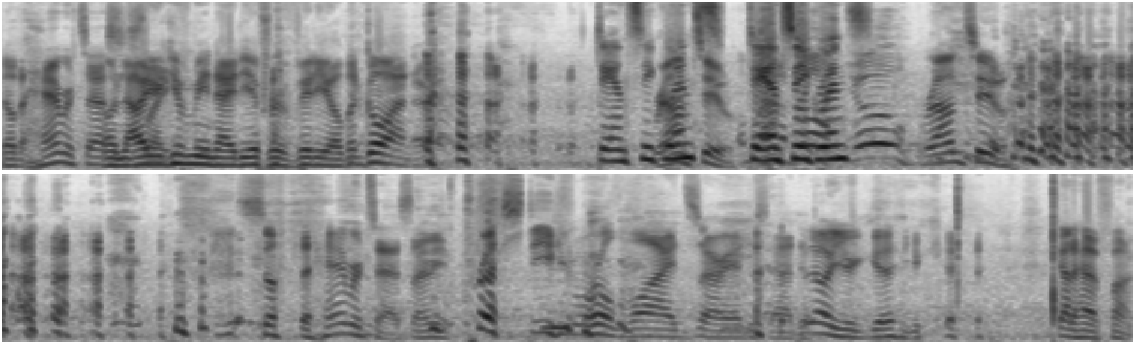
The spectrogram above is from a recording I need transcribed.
no, the hammer test. Oh, is now you're like- giving me an idea for a video, but go on. All right. Dance sequence. two. Dance sequence. round two. so the hammer test. I mean, Prestige worldwide. Sorry, I just had to. no, you're good. You're good. Gotta have fun.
